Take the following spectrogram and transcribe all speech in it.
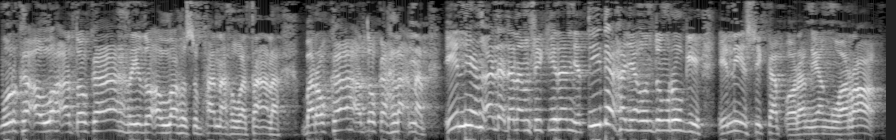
murka Allah ataukah ridho Allah subhanahu wa ta'ala. Barokah ataukah laknat. Ini yang ada dalam fikirannya. Tidak hanya untung rugi. Ini sikap orang yang wara.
